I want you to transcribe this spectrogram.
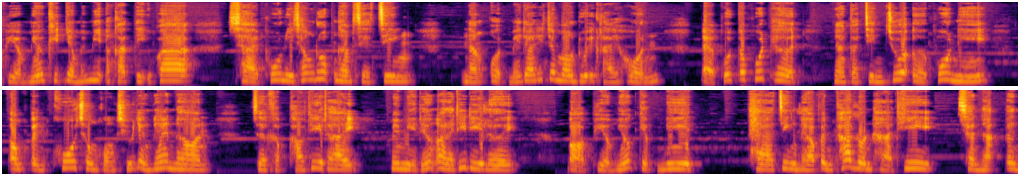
เพียวเมียวคิดอยังไม่มีอคติว่า ชายผู้นี้ช่างรูปงามเสียจริงนางอดไม่ได้ที่จะมองดูอีกหลายหน แต่พูดก็พูดเถิด นางกับจินชั่วเอ๋อผู้นี้ ต้องเป็นคู่ชงของชีวิตอย่างแน่นอน เจอกับเขาที่ไรไม่มีเรื่องอะไรที่ดีเลยป่อเพียวเมียวเก็บมีด แท้จริงแล้วเป็นข้าลนหาที่ ชนะเป็น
